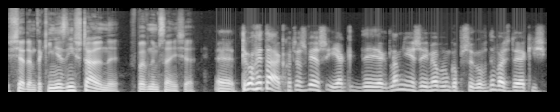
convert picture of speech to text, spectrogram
007, taki niezniszczalny w pewnym sensie. E, trochę tak, chociaż wiesz, jak, jak dla mnie, jeżeli miałbym go przyrównywać do jakichś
